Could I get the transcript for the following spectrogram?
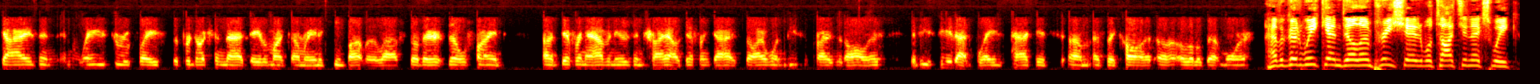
guys and, and ways to replace the production that David Montgomery and Hakeem Butler left. So they'll find uh, different avenues and try out different guys. So I wouldn't be surprised at all if, if you see that blaze package, um, as they call it, a, a little bit more. Have a good weekend, Dylan. Appreciate it. We'll talk to you next week.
